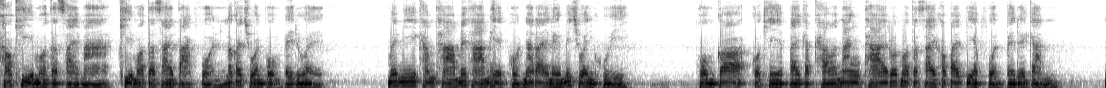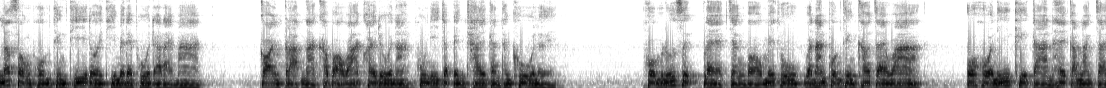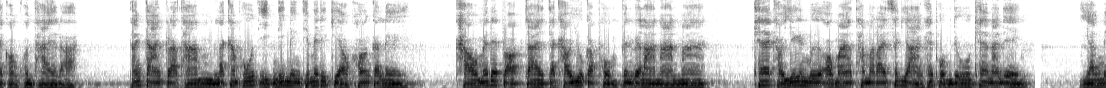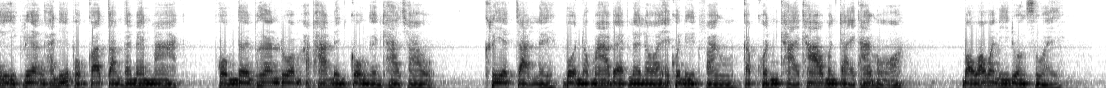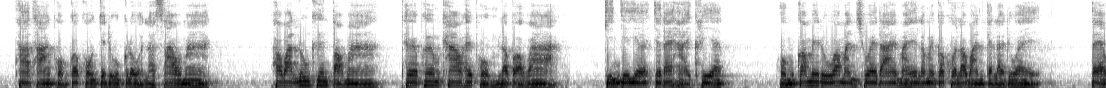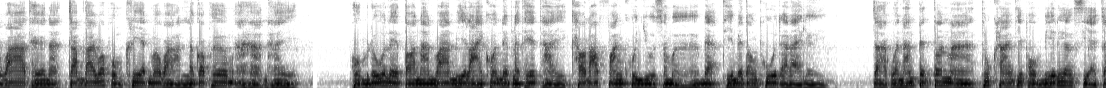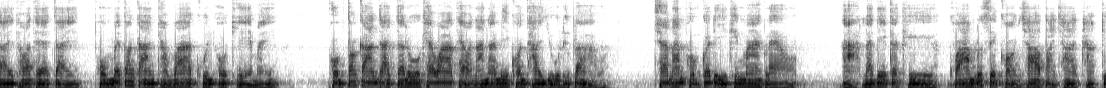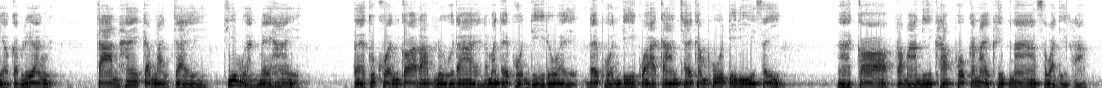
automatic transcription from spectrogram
เขาขี่มอเตอร์ไซค์มา ขี่มอเตอร์ไซค์ตากฝน แล้วก็ชวนผมไปด้วย ไม่มีคำถามไม่ถามเหตุผลอะไรเลยไม่ชวนคุย ผมก็โอเคไปกับเขานั่งท้ายรถมอเตอร์ไซค์เข้าไปเปียกฝนไปด้วยกัน แล้วส่งผมถึงที่โดยที่ไม่ได้พูดอะไรมาก ก่อนกลับนะเขาบอกว่าค่อยดูนะพรุ่งนี้จะเป็นไข้กันทั้งคู่เลย ผมรู้สึกแปลกอย่างบอกไม่ถูก วันนั้นผมถึงเข้าใจว่า โอ้โหนี่คือการให้กำลังใจของคนไทยเหรอ ทั้งการกระทำและคำพูดอีกนิดนึงที่ไม่ได้เกี่ยวข้องกันเลย เขาไม่ได้ปลอบใจแต่เขาอยู่กับผมเป็นเวลานานมาก แค่เขายื่นมือออกมาทำอะไรสักอย่างให้ผมดูแค่นั้นเอง ยังมีอีกเรื่องอันนี้ผมก็จำได้แม่นมากผมเดินเพื่อนร่วมอพาร์ตเมนต์โกงเงินค่าเช่า เครียดจัดเลยบ่นออกมาแบบลอยๆ ให้คนอื่นฟังกับคนขายข้าวมันไก่ข้างหอ บอกว่าวันนี้ดวงสวยท่าทางผมก็คงจะดูโกรธแล้วเศร้ามากพอวันรุ่งขึ้นต่อมา เธอเพิ่มข้าวให้ผมแล้วบอกว่า กินเยอะๆจะได้หายเครียด ผมก็ไม่รู้ว่ามันช่วยได้ไหม แล้วมันก็คนละวันกันแล้วด้วย แต่ว่าเธอน่ะจำได้ว่าผมเครียดเมื่อวานแล้วก็เพิ่มอาหารให้ ผมรู้เลยตอนนั้นว่ามีหลายคนในประเทศไทย เขารับฟังคุณอยู่เสมอแบบที่ไม่ต้องพูดอะไรเลย จากวันนั้นเป็นต้นมาทุกครั้งที่ผมมีเรื่องเสียใจท้อแท้ใจ ผมไม่ต้องการคำว่าคุณโอเคไหม ผมต้องการอยากจะรู้แค่ว่าแถวนั้นมีคนไทยอยู่หรือเปล่า แค่นั้นผมก็ดีขึ้นมากแล้วอะและนี่ก็คือความรู้สึกของชาวต่างชาติครับเกี่ยวกับเรื่อง การให้กำลังใจที่เหมือนไม่ให้ แต่ทุกคนก็รับรู้ได้แล้วมันได้ผลดีด้วย ได้ผลดีกว่าการใช้คำพูดดีๆซะอีกอะก็ประมาณนี้ครับ พบกันใหม่คลิปหน้าสวัสดีครับ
